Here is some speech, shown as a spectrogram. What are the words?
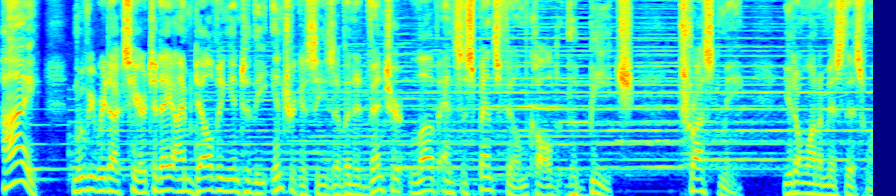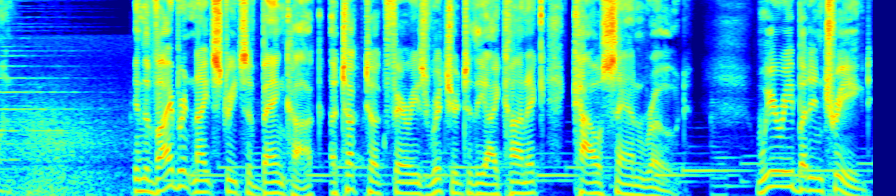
Hi, Movie Redux here. Today I'm delving into the intricacies of an adventure, love, and suspense film called The Beach. Trust me, you don't want to miss this one. In the vibrant night streets of Bangkok, a tuk-tuk ferries Richard to the iconic Khao San Road. Weary but intrigued,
